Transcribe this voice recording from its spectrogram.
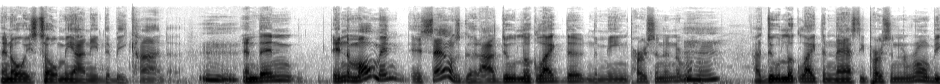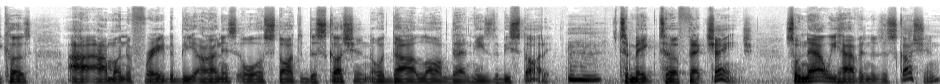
and always told me I need to be kinda. Mm-hmm. And then in the moment, it sounds good. I do look like the the mean person in the room. Mm-hmm. I do look like the nasty person in the room because I, I'm unafraid to be honest or start the discussion or dialogue that needs to be started Mm-hmm. to make to affect change. So now we having a discussion,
